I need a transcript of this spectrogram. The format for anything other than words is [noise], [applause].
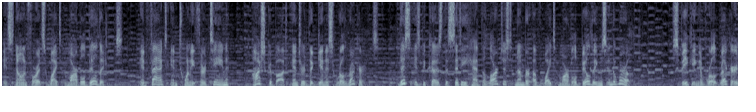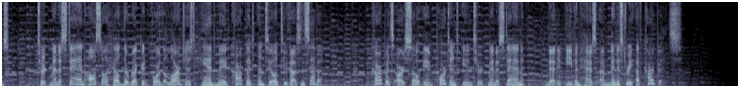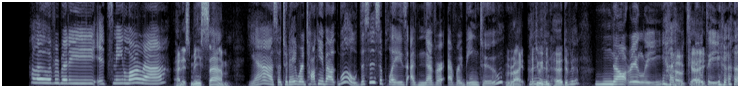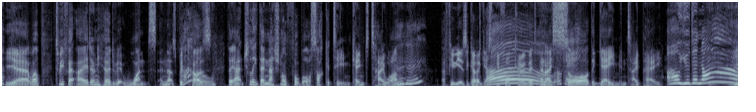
It's known for its white marble buildings. In fact, in 2013, Ashgabat entered the Guinness World Records. This is because the city had the largest number of white marble buildings in the world. Speaking of world records, Turkmenistan also held the record for the largest handmade carpet until 2007. Carpets are so important in Turkmenistan that it even has a Ministry of Carpets. Everybody. It's me, Laura. And it's me, Sam. Yeah, so today we're talking about, whoa, this is a place I've never ever been to. Right. Had you hmm. even heard of it? Not really. [laughs] Okay. Guilty. [laughs] Yeah. Well, to be fair, I had only heard of it once, and that's because Oh. they actually, their national football soccer team came to Taiwan. Mm-hmm. A few years ago, I guess before COVID, and I. Oh, okay. saw the game in Taipei. oh, you did not?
